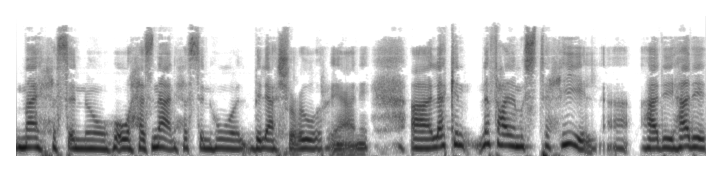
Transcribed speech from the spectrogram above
ما يحس أنه هو حزنان يحس أنه هو بلا شعور يعني. لكن نفعل المستحيل هذه هذه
